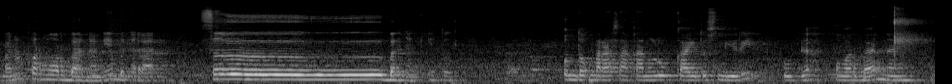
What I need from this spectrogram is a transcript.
karena pengorbanannya beneran sebanyak itu. Untuk merasakan luka itu sendiri udah pengorbanan.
